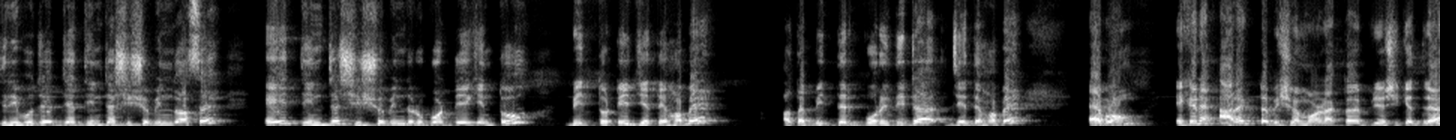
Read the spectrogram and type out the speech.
ত্রিভুজের যে তিনটা শীর্ষবিন্দু আছে, এই তিনটা শীর্ষবিন্দুর উপর দিয়ে কিন্তু বৃত্তটি যেতে হবে, অর্থাৎ বৃত্তের পরিধিটা যেতে হবে এবং এখানে আরেকটা বিষয় মনে রাখতে হবে প্রিয় শিক্ষার্থীরা,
